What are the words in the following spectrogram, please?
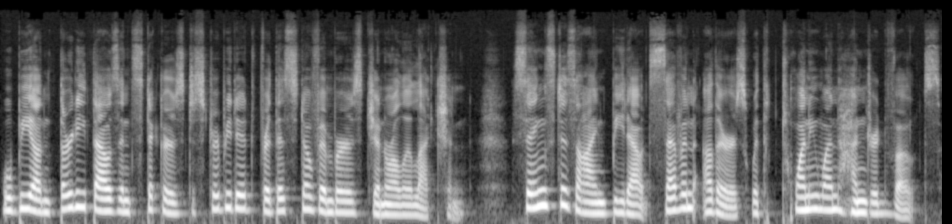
will be on 30,000 stickers distributed for this November's general election. Sing's design beat out seven others with 2,100 votes.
